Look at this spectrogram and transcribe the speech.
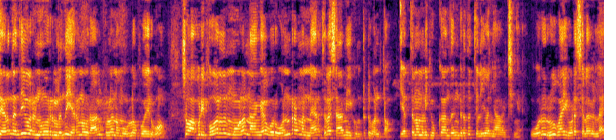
திறந்தந்தி ஒரு நூறுலேருந்து இரநூறு ஆளுக்குள்ளே நம்ம உள்ளே போயிடுவோம் ஸோ அப்படி போகிறதன் மூலம் நாங்கள் ஒரு ஒன்றரை மணி நேரத்தில் சாமியை கும்பிட்டுட்டு வந்துட்டோம். எத்தனை மணிக்கு உட்காந்துங்கிறத தெளிவாக ஞாபகம் வச்சுங்க. ஒரு ரூபாய் கூட செலவில்லை.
